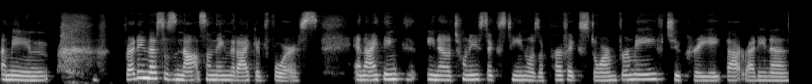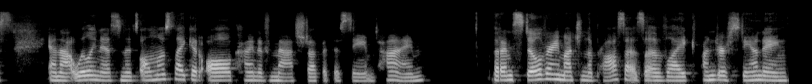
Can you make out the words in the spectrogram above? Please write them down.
I mean, readiness is not something that I could force. And I think, you know, 2016 was a perfect storm for me to create that readiness and that willingness. And it's almost like it all kind of matched up at the same time. But I'm still very much in the process of like understanding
